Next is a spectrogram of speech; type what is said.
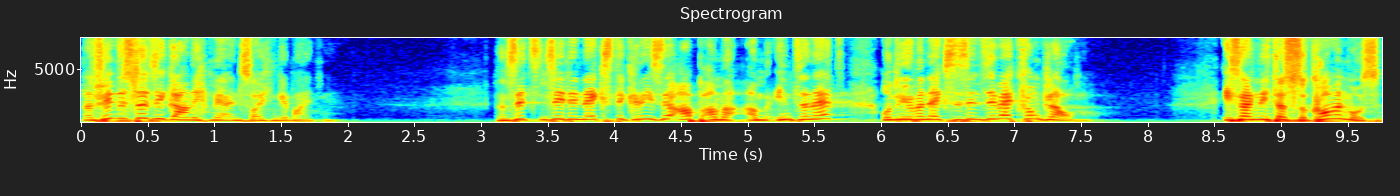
dann findest du sie gar nicht mehr in solchen Gemeinden. Dann sitzen sie die nächste Krise ab am, am Internet und die übernächste sind sie weg vom Glauben. Ich sage nicht, dass es so kommen muss,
